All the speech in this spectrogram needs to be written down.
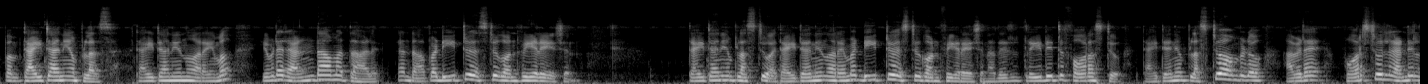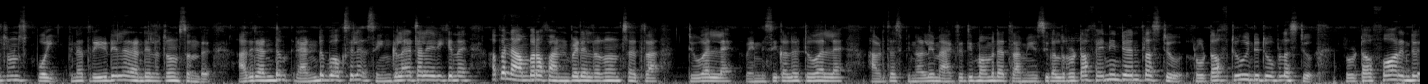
ഇപ്പം ടൈറ്റാനിയം പ്ലസ് ടൈറ്റാനിയം എന്ന് പറയുമ്പോൾ ഇവിടെ രണ്ടാമത്തെ ആൾ കണ്ടോ? അപ്പോൾ D two S two configuration titanium plus two ആ. ടൈറ്റാനിയം എന്ന് പറയുമ്പോൾ D two S two configuration അതായത് three D two four S two titanium plus two ആകുമ്പോഴോ അവിടെ ഫോർ എസ് ടുവിൽ രണ്ട് ഇലക്ട്രോൺസ് പോയി. പിന്നെ ത്രീ ഡിയിൽ രണ്ട് ഇലക്ട്രോൺസ് ഉണ്ട്. അത് രണ്ടും രണ്ട് ബോക്സിൽ സിംഗിൾ ആയിട്ടല്ലേ ഇരിക്കുന്നത് അപ്പോൾ നമ്പർ ഓഫ് അൺപെയ്ഡ് ഇലക്ട്രോൺസ് എത്ര? ടു അല്ലേ? When n is equal two അല്ലേ? അവിടുത്തെ സ്പിന്നോളി മാഗ്നറ്റിക് മൊമെന്റ് എത്ര? Mu is equal root of N into N plus two root of two into two plus two root of four into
